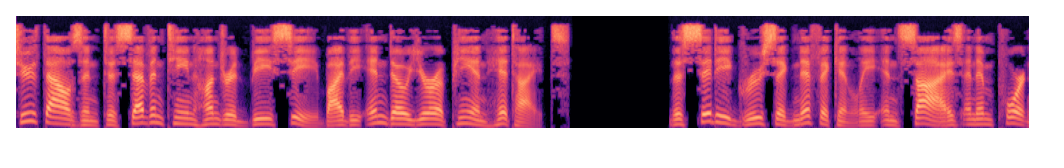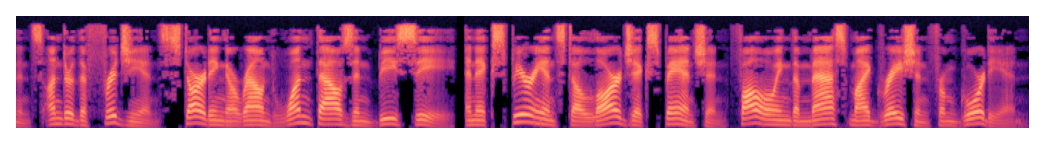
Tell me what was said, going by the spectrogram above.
2000 to 1700 BC by the Indo-European Hittites. The city grew significantly in size and importance under the Phrygians starting around 1000 BC, and experienced a large expansion following the mass migration from Gordion,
